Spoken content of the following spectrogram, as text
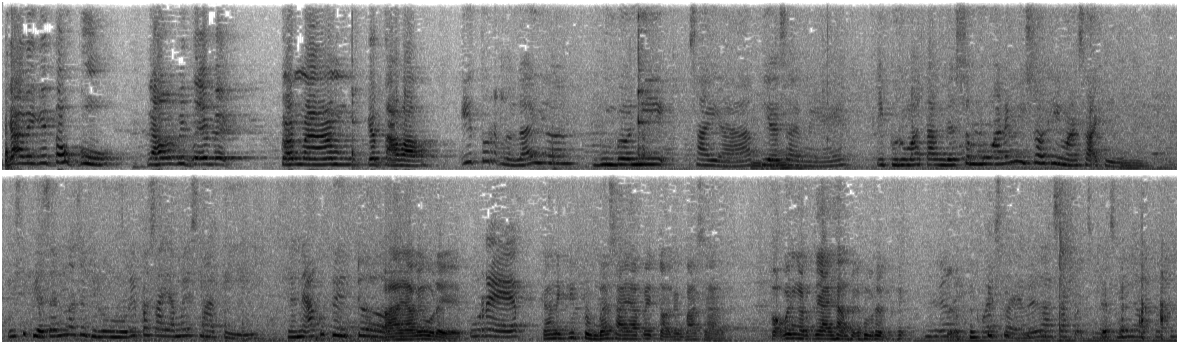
kali iki tuku nyawa pitik kon mam ketawa Itu lho lah ya, bumboni saya Mhm. biasanya ibu rumah tangga semuanya ini iso dimasak gitu. Mhm. mesti biasanya langsung dilumuri pas ayamnya wis mati dan aku beda Ayamnya urip. urep Kan iki tumbas sayape tok ning pasar. Kok kowe ngerti ayamnya urip? request lah ya ini rasa kok jelas ini apa tuh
